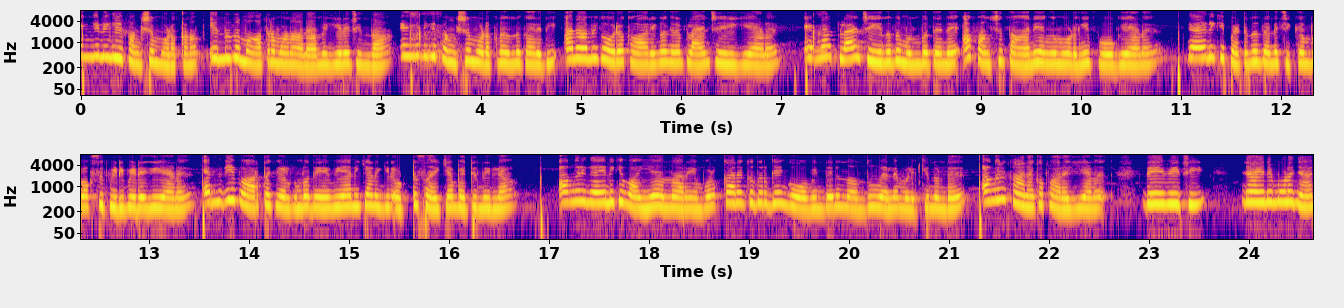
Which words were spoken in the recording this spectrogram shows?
എങ്ങനെയെങ്കിലും ഫംഗ്ഷൻ മുടക്കണം എന്നത് മാത്രമാണ് അനാമികയുടെ ചിന്ത. എങ്ങനെയെങ്കിലും ഫംഗ്ഷൻ മുടക്കണം എന്ന് കരുതി അനാമിക ഓരോ കാര്യങ്ങൾ ഇങ്ങനെ പ്ലാൻ ചെയ്യുകയാണ്. എന്നാൽ പ്ലാൻ ചെയ്യുന്നത് മുൻപ് തന്നെ ആ ഫംഗ്ഷൻ താനെ അങ്ങ് മുടങ്ങി പോവുകയാണ്. ദേവ്യാനിക്ക് പെട്ടെന്ന് തന്നെ ചിക്കൻ ബോക്സ് പിടിപെടുകയാണ്. എന്നാൽ ഈ വാർത്ത കേൾക്കുമ്പോൾ ദേവിയാനിക്കാണെങ്കിൽ ഒട്ടും സഹിക്കാൻ പറ്റുന്നില്ല. അങ്ങനെ ഞാൻ എനിക്ക് വയ്യ എന്ന് അറിയുമ്പോൾ കനകദുർഗയും ഗോവിന്ദനും നന്ദുവും എല്ലാം വിളിക്കുന്നുണ്ട്. അങ്ങനെ കനക പറയുകയാണ് ദേവേച്ചി ഞാൻ മോളെ ഞാൻ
